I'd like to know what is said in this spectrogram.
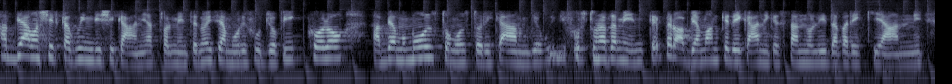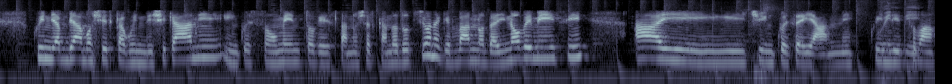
Abbiamo circa 15 cani attualmente, noi siamo un rifugio piccolo, abbiamo molto molto ricambio, quindi fortunatamente, però abbiamo anche dei cani che stanno lì da parecchi anni. Quindi abbiamo circa 15 cani in questo momento che stanno cercando adozione, che vanno dai 9 mesi ai 5-6 anni. Quindi, Quindi insomma...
